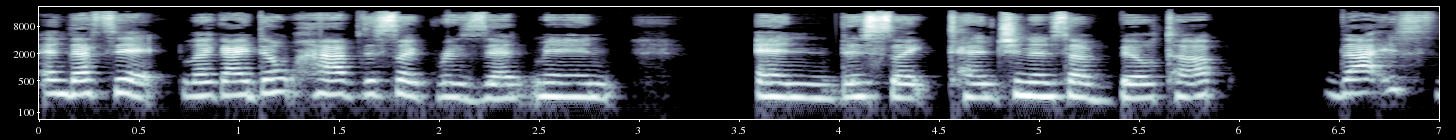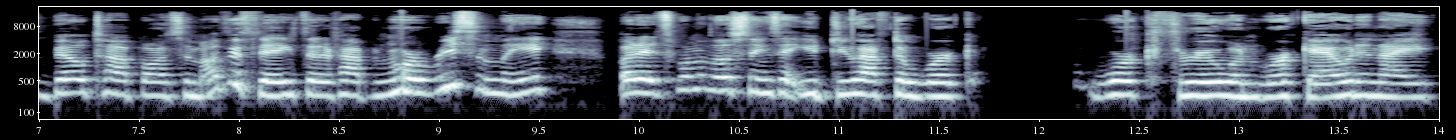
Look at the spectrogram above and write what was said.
and that's it. Like I don't have this like resentment and this like tension and stuff built up. That is built up on some other things that have happened more recently, but it's one of those things that you do have to work work through and work out and I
